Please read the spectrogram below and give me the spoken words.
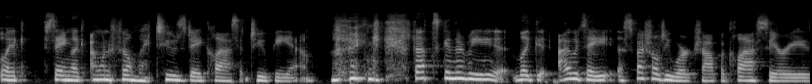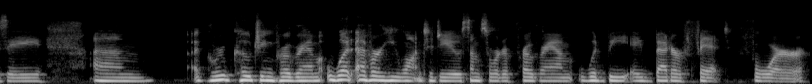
like saying like i want to film my tuesday class at 2 p.m like that's going to be like i would say a specialty workshop a class series a um a group coaching program whatever you want to do some sort of program would be a better fit for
